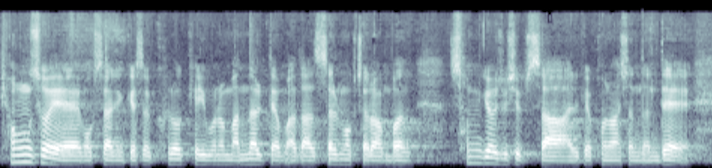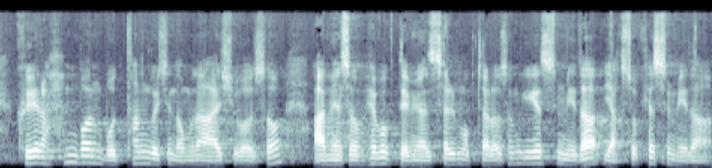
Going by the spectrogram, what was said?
평소에 목사님께서 그렇게 이분을 만날 때마다 썰목자로 한번 섬겨 주십사 이렇게 권하셨는데 그 일을 한번 못한 것이 너무나 아쉬워서 암에서 회복되면 썰목자로 섬기겠습니다 약속했습니다.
